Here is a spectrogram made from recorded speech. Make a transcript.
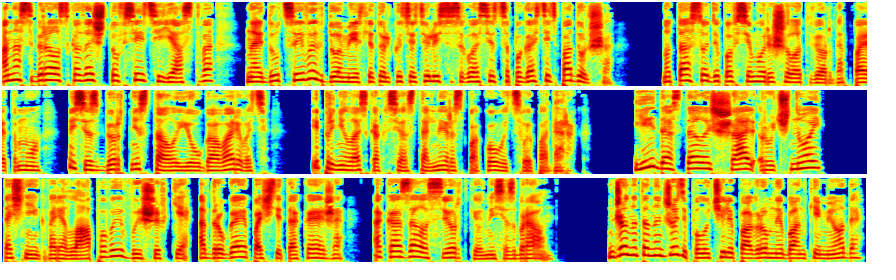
Она собиралась сказать, что все эти яства найдутся и в их доме, если только тетя Лиси согласится погостить подольше. Но та, судя по всему, решила твердо, поэтому миссис Бёрд не стала ее уговаривать и принялась, как все остальные, распаковывать свой подарок. Ей досталась шаль ручной, точнее говоря, лаповой вышивки, а другая почти такая же, оказалась в свертке у миссис Браун. Джонатан и Джуди получили по огромной банке меда.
